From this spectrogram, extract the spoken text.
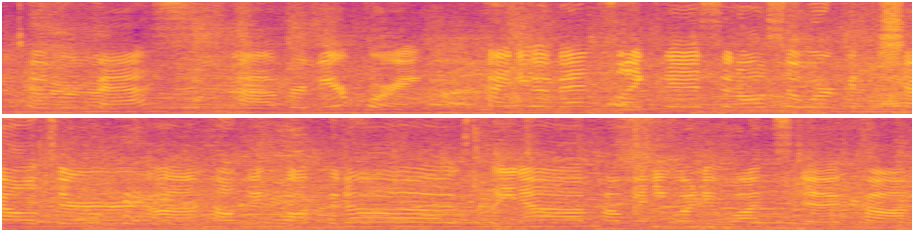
Today uh, for beer pouring. I do events like this and also work at the shelter, um, helping walk the dogs, clean up, help anyone who wants to come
